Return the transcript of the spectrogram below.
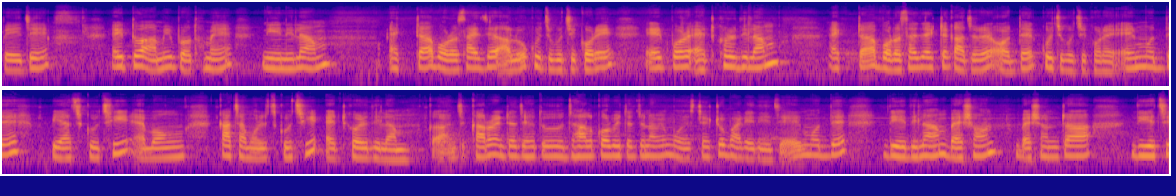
পেজে। এই তো আমি প্রথমে নিয়ে নিলাম একটা বড় সাইজের আলু কুচি কুচি করে, এরপর অ্যাড করে দিলাম একটা বড় সাইজের একটা গাজরের অর্ধেক কুচি কুচি করে। এর মধ্যে পেঁয়াজ কুচি এবং কাঁচামরিচ কুচি অ্যাড করে দিলাম। কারণ এটা যেহেতু ঝাল করবে, এটার জন্য আমি মরিচটা একটু বাড়িয়ে দিয়েছি। এর মধ্যে দিয়ে দিলাম বেসন। বেসনটা দিয়েছি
